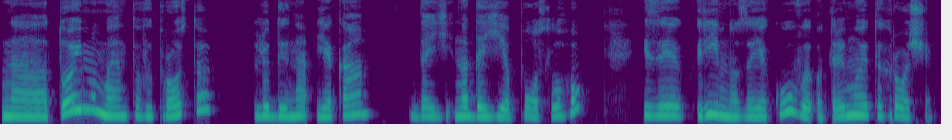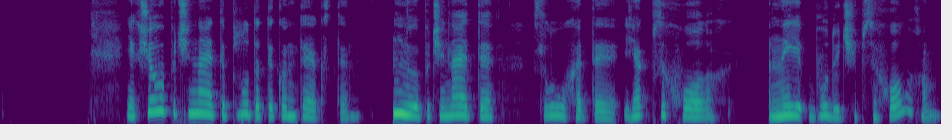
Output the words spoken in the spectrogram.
На той момент ви просто людина, яка надає послугу, і за, рівно за яку ви отримуєте гроші. Якщо ви починаєте плутати контексти, ви починаєте слухати як психолог, не будучи психологом,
